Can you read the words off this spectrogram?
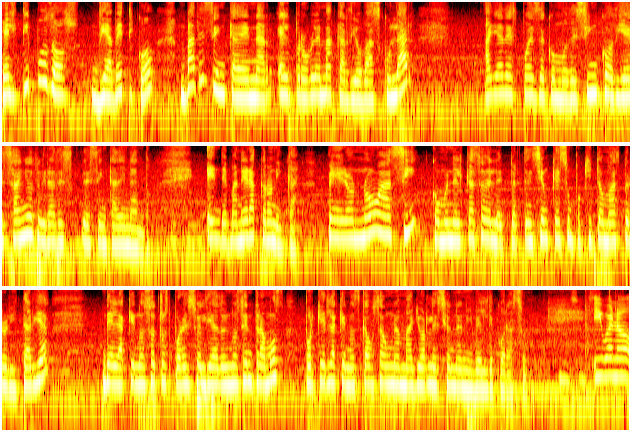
El tipo 2 diabético va a desencadenar el problema cardiovascular allá después de como de 5 o 10 años lo irá desencadenando en, de manera crónica, pero no así como en el caso de la hipertensión que es un poquito más prioritaria de la que nosotros por eso el día de hoy nos centramos porque es la que nos causa una mayor lesión a nivel de corazón. Y bueno,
